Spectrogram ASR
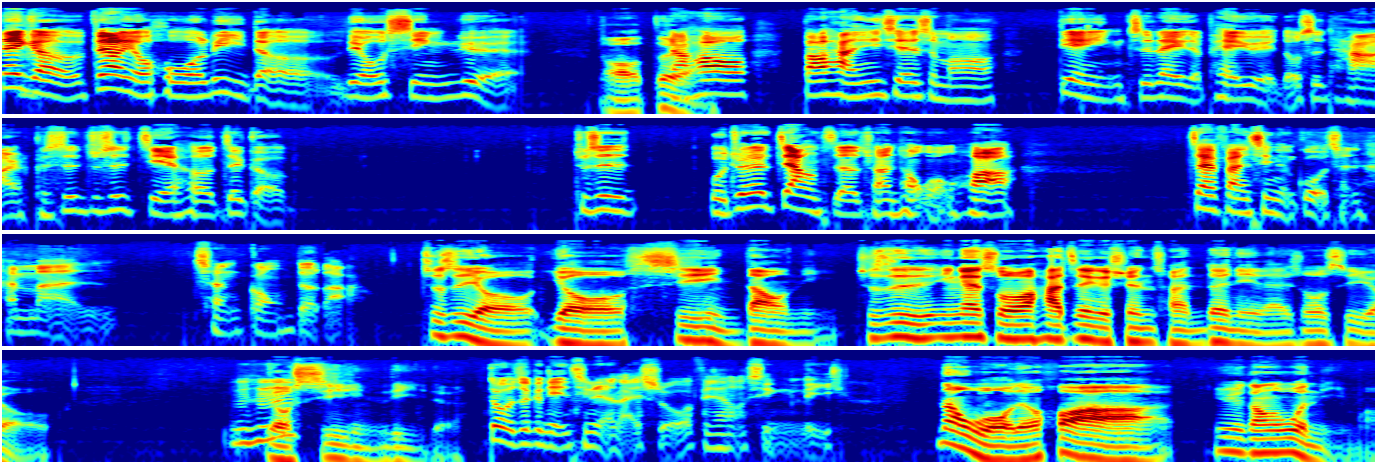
那个非常有活力的流行乐哦，对，然后包含一些什么电影之类的配乐也都是他。可是就是结合这个，就是我觉得这样子的传统文化，在翻新的过程还蛮成功的啦。就是有有吸引到你，就是应该说他这个宣传对你来说是有、嗯、有吸引力的。对我这个年轻人来说非常有吸引力。那我的话，因为刚刚问你嘛。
